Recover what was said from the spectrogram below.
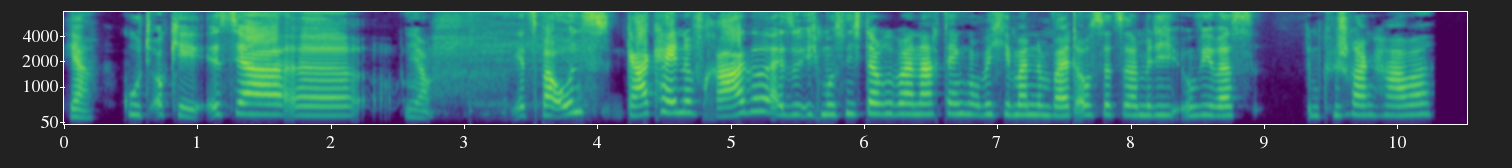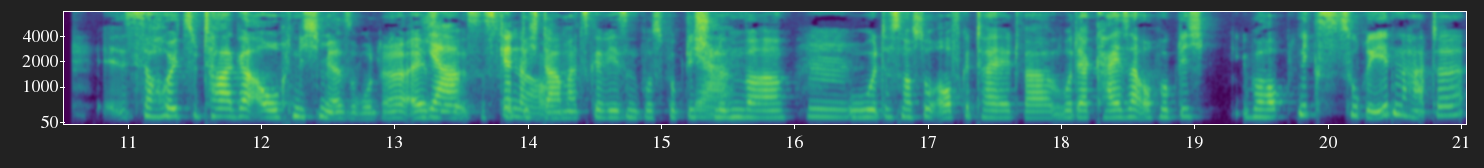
Ja, gut, okay. Ist ja, äh, ja. Jetzt bei uns gar keine Frage. Also ich muss nicht darüber nachdenken, ob ich jemanden im Wald aufsetze, damit ich irgendwie was im Kühlschrank habe. Ist ja heutzutage auch nicht mehr so, ne? Also ja, es ist wirklich genau. damals gewesen, wo es wirklich ja. schlimm war, hm. wo das noch so aufgeteilt war, wo der Kaiser auch wirklich überhaupt nichts zu reden hatte.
